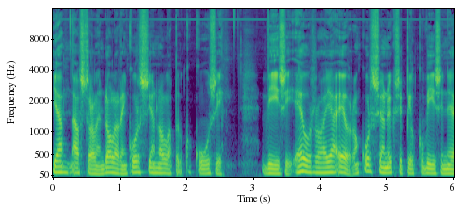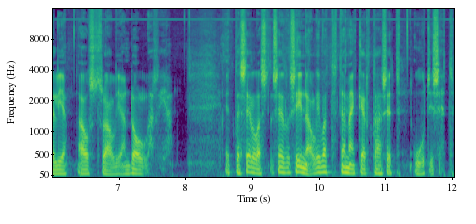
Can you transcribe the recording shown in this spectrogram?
Ja Australian dollarin kurssi on 0,65 euroa ja euron kurssi on 1,54 Australian dollaria. Että sellaista, siinä olivat tämänkertaiset uutiset.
